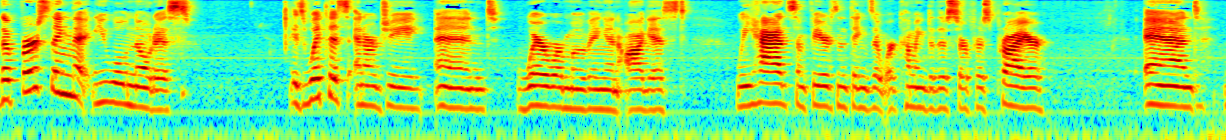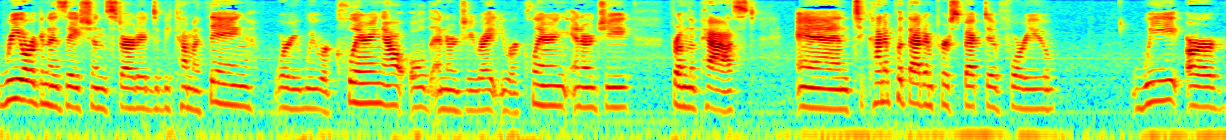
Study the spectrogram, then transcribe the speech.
The first thing that you will notice is with this energy and where we're moving in August, we had some fears and things that were coming to the surface prior. And reorganization started to become a thing where we were clearing out old energy, right? You were clearing energy from the past. And to kind of put that in perspective for you, we are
